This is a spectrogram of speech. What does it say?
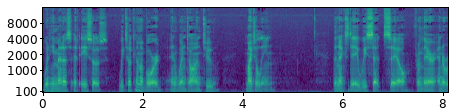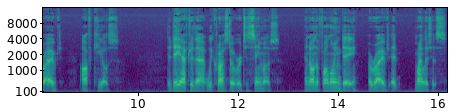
When he met us at Assos, we took him aboard and went on to Mytilene. The next day we set sail from there and arrived off Chios. The day after that we crossed over to Samos, and on the following day arrived at Miletus.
